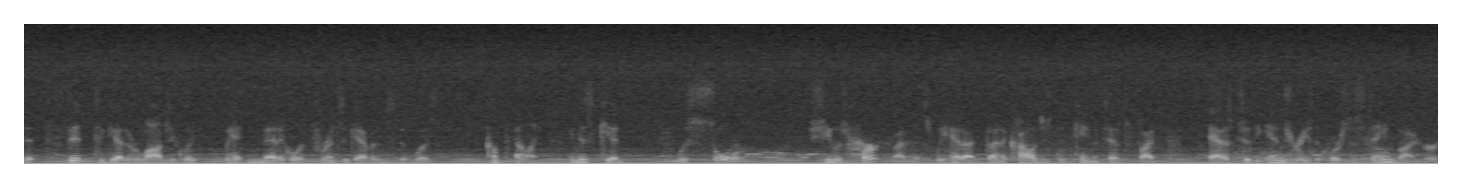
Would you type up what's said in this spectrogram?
that fit together logically. We had medical and forensic evidence that was compelling. I mean, this kid was sore. She was hurt by this. We had a gynecologist that came and testified as to the injuries that were sustained by her.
